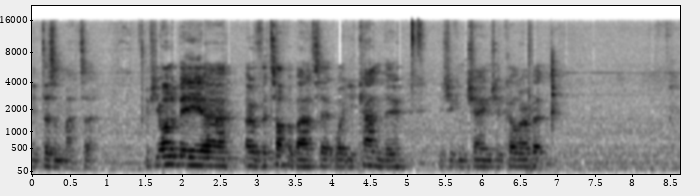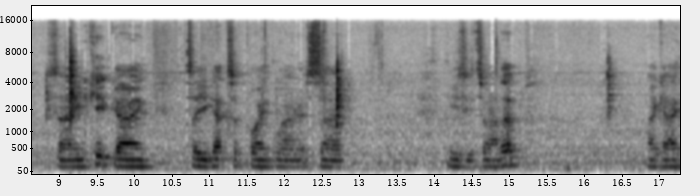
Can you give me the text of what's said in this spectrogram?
it doesn't matter. If you want to be uh, over the top about it, what you can do is you can change the colour of it. So you keep going until you get to a point where it's uh, easy to add up. Okay.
